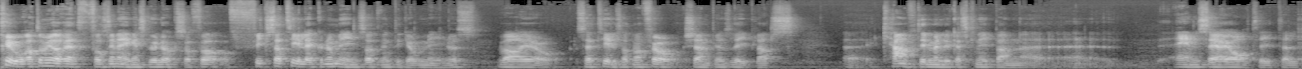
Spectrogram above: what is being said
tror att de gör rätt för sin egen skull också. För att fixa till ekonomin så att vi inte går minus varje år. Se till så att man får Champions League-plats. Eh, kanske till och med lyckas knipa en, eh, en Serie A-titel.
